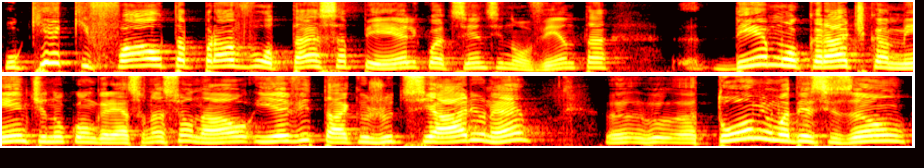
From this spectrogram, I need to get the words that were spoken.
O que é que falta para votar essa PL 490 democraticamente no Congresso Nacional e evitar que o judiciário, né, eh, eh, tome uma decisão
